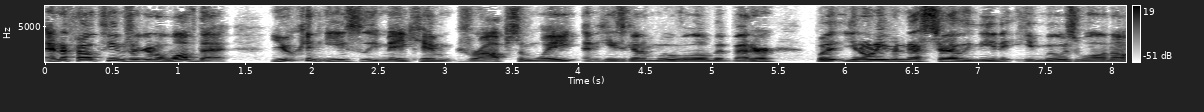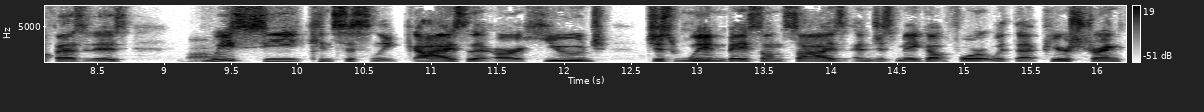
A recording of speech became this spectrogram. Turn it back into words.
NFL teams are going to love that. You can easily make him drop some weight and he's going to move a little bit better, but you don't even necessarily need it. He moves well enough as it is. We see consistently guys that are huge just win based on size and just make up for it with that pure strength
